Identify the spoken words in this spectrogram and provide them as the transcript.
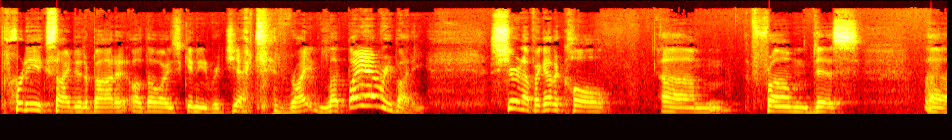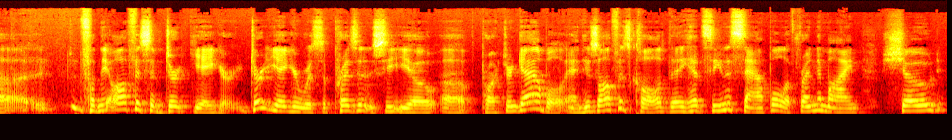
pretty excited about it, although I was getting rejected right and left by everybody. Sure enough, I got a call um, from this. Uh, from the office of Durk Jager. Durk Jager was the president and CEO of Procter & Gamble, and his office called. They had seen a sample. A friend of mine showed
